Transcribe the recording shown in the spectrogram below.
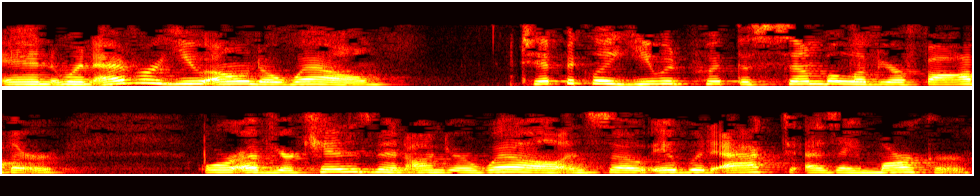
And whenever you owned a well, typically you would put the symbol of your father or of your kinsman on your well, and so it would act as a marker,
